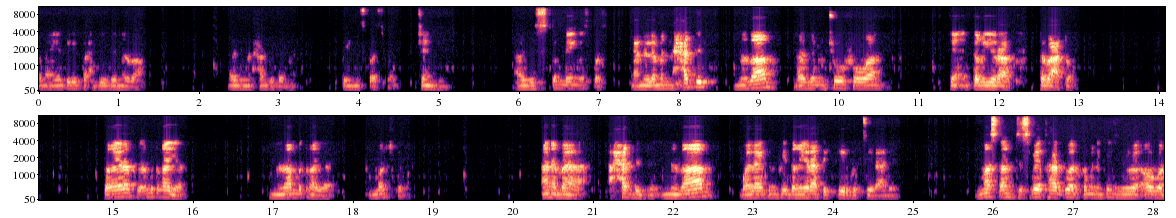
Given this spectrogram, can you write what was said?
كما يجري تحديد النظام لازم نحدد being specified changing. The system being specified يعني لما نحدد نظام لازم نشوف هو التغييرات تبعته. التغييرات بتغير. النظام بتغير. مشكلة. أنا بحدد النظام ولكن في تغييرات كثير بتصير عليه. Must anticipate hardware communication over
